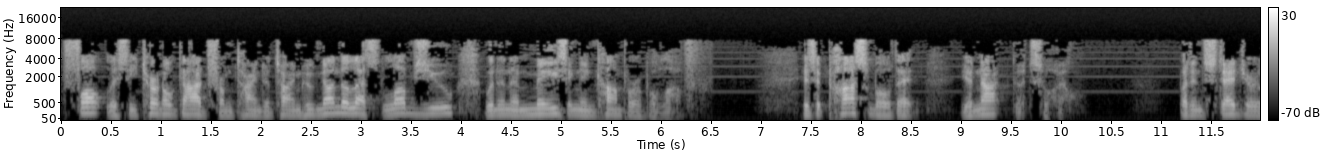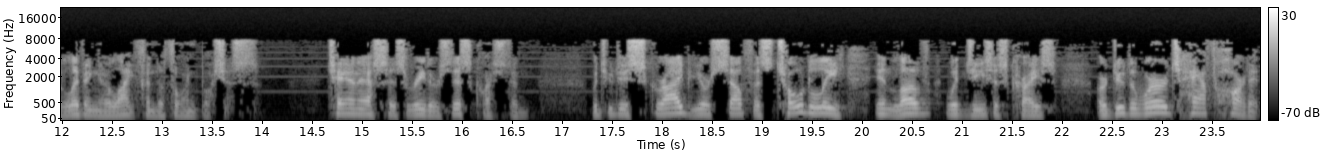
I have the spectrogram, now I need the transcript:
faultless, eternal God from time to time who nonetheless loves you with an amazing, incomparable love? Is it possible that you're not good soil, but instead you're living your life in the thorn bushes? Chan asks his readers this question Would you describe yourself as totally in love with Jesus Christ, Or do the words half hearted,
